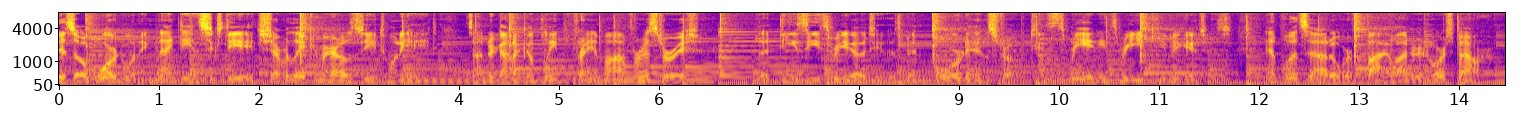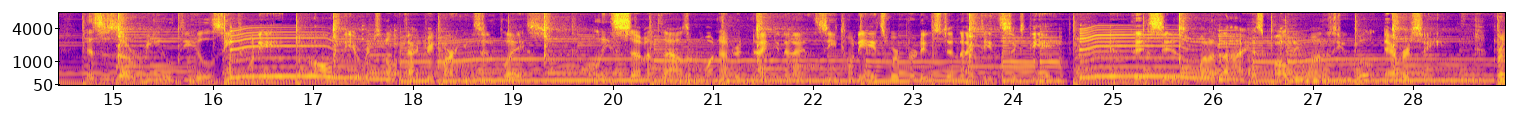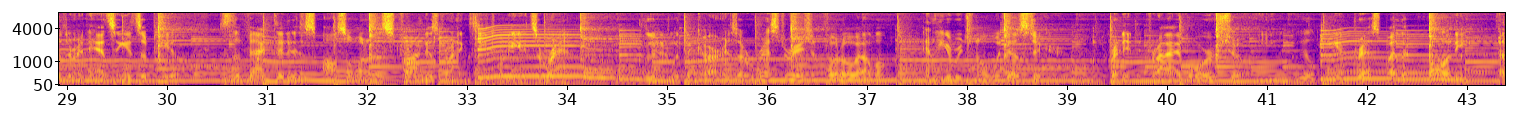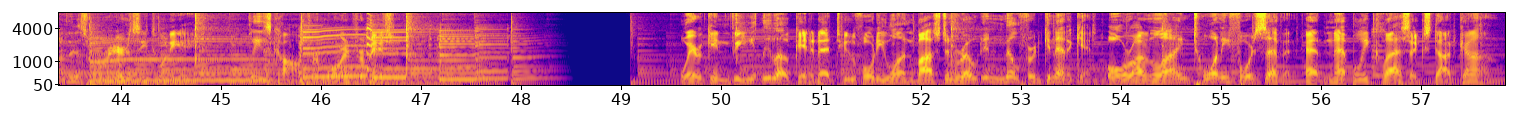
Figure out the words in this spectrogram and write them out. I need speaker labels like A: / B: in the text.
A: This award winning 1968 Chevrolet Camaro Z28 has undergone a complete frame off restoration. The DZ302 has been bored and stroked to 383 cubic inches and puts out over 500 horsepower. This is a real deal Z28 with all the original factory markings in place. Only 7,199 Z28s were produced in 1968, and this is one of the highest quality ones you will ever see. Further enhancing its appeal is the fact that it is also one of the strongest running Z28s around. Included with the car is a restoration photo album and the original window sticker. Ready to drive or show, you will be impressed by the quality of this rare Z28. Please call for more information.
B: We're conveniently located at 241 Boston Road in Milford, Connecticut, or online 24 7 at NapoliClassics.com.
